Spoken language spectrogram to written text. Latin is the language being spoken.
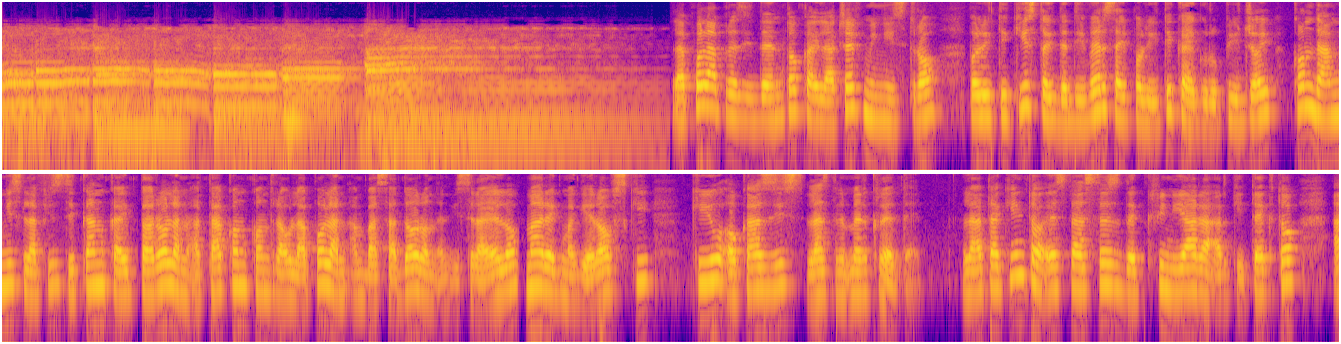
La pola prezidento kaj la ĉefministro, politikistoj de diversaj politikaj grupiĝoj kondamnis la fizikan kaj parolan atakon kontraŭ la polan ambasadoron en Israelo Marek Magierowski, kiu okazis last merkrede. La atakinto estas sesdek quiniara arkitekto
